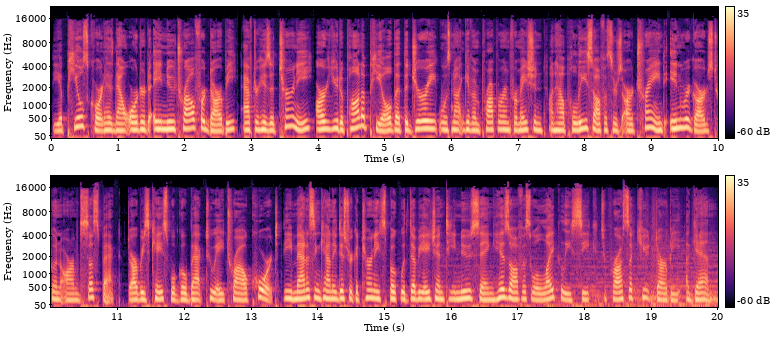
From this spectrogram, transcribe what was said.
The appeals court has now ordered a new trial for Darby after his attorney argued upon appeal that the jury was not given proper information on how police officers are trained in regards to an armed suspect. Darby's case will go back to a trial court. The Madison County District Attorney spoke with WHNT News saying his office will likely seek to prosecute Darby again.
